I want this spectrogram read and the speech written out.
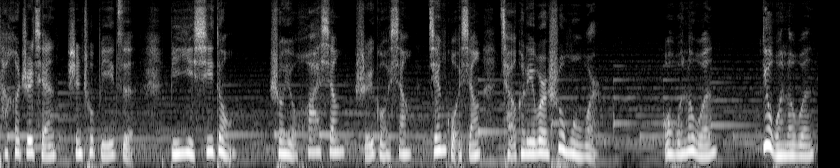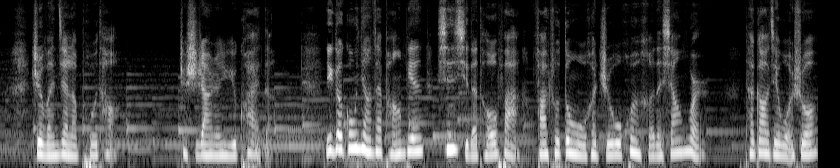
他喝之前伸出鼻子，鼻翼吸动，说有花香、水果香、坚果香、巧克力味、树木味儿。我闻了闻，又闻了闻，只闻见了葡萄。这是让人愉快的。一个姑娘在旁边，新洗的头发发出动物和植物混合的香味儿。她告诫我说：“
